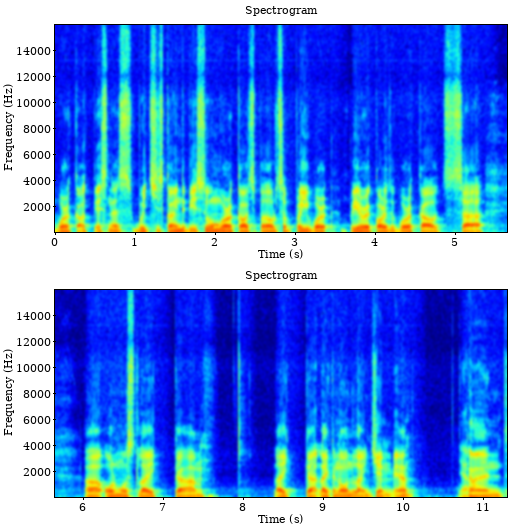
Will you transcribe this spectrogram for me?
workout business, which is going to be Zoom workouts, but also pre pre-recorded workouts, uh, uh, almost like um, like uh, like an online gym, yeah. Yeah. And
